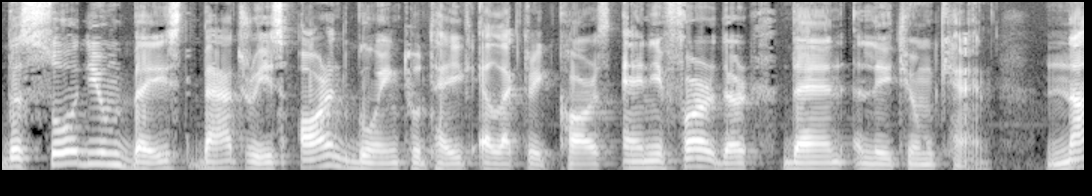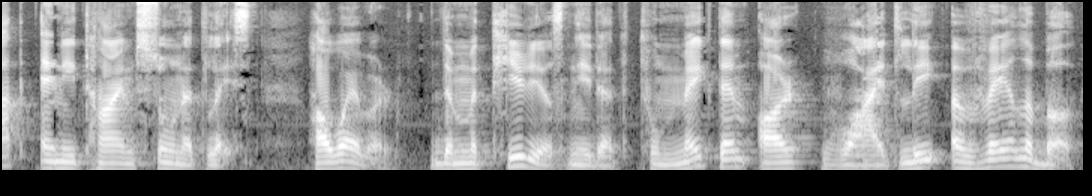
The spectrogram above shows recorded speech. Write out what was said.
The sodium-based batteries aren't going to take electric cars any further than lithium can. Not anytime soon at least. However, the materials needed to make them are widely available.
